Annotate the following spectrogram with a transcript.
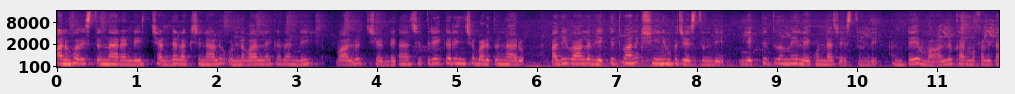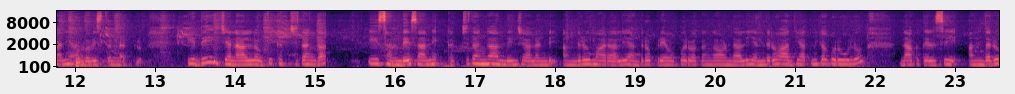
అనుభవిస్తున్నారండి? చెడ్డ లక్షణాలు ఉన్నవాళ్ళే కదండి. వాళ్ళు చెడ్డ చిత్రీకరించబడుతున్నారు. అది వాళ్ళ వ్యక్తిత్వాన్ని క్షీణింపు చేస్తుంది. వ్యక్తిత్వమే లేకుండా చేస్తుంది. అంటే వాళ్ళు కర్మ ఫలితాన్ని అనుభవిస్తున్నట్లు. ఇది జనాల్లోకి ఖచ్చితంగా ఈ సందేశాన్ని ఖచ్చితంగా అందించాలండి. అందరూ మారాలి అందరూ ప్రేమపూర్వకంగా ఉండాలి ఎందరో ఆధ్యాత్మిక గురువులు నాకు తెలిసి అందరూ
